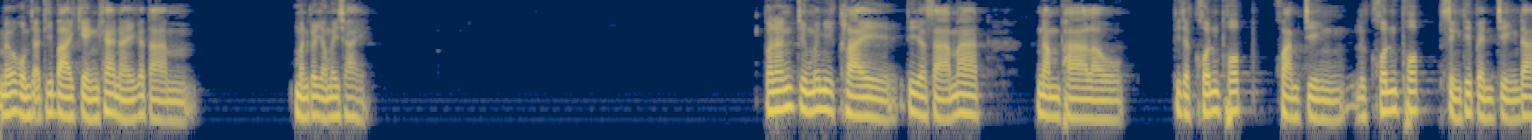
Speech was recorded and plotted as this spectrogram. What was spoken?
แม้ว่าผมจะอธิบายเก่งแค่ไหนก็ตาม มันก็ยังไม่ใช่ เพราะนั้นจึงไม่มีใครที่จะสามารถนำพาเราที่จะค้นพบความจริง หรือค้นพบสิ่งที่เป็นจริงได้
